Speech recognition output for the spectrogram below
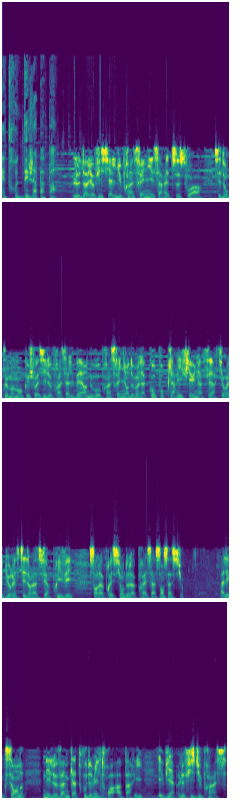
être déjà papa. Le deuil officiel du prince régnier s'arrête ce soir. C'est donc le moment que choisit le prince Albert, nouveau prince régnant de Monaco, pour clarifier une affaire qui aurait dû rester dans la sphère privée sans la pression de la presse à sensation. Alexandre, né le 24 août 2003 à Paris, est bien le fils du prince.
